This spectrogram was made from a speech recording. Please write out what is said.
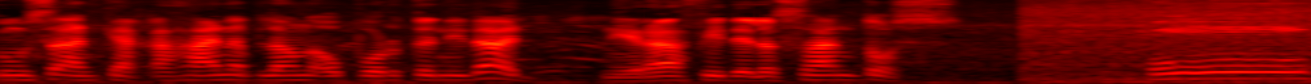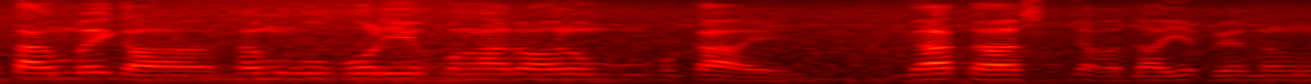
kung saan kakahanap lang na oportunidad ni Rafi de los Santos. Kung tambay ka, saan mo kukunin yung pang-araw-araw mong pagkain? Gatas, tsaka diaper ng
